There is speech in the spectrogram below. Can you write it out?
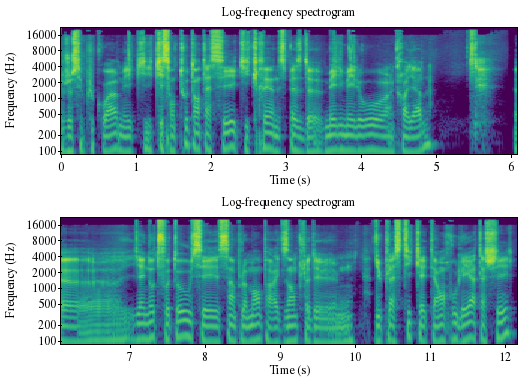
je sais plus quoi, mais qui, qui sont toutes entassées et qui créent une espèce de méli-mélo incroyable. Euh, Il y a une autre photo où c'est simplement, par exemple, de- du plastique qui a été enroulé, attaché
